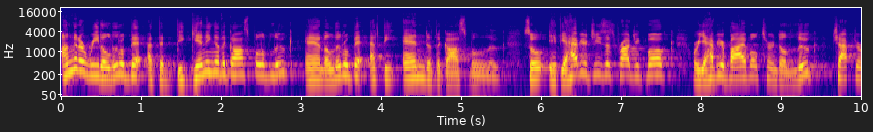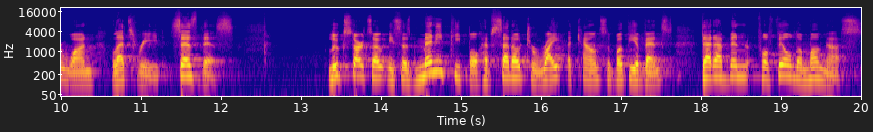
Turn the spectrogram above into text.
I'm going to read a little bit at the beginning of the Gospel of Luke and a little bit at the end of the Gospel of Luke. So, if you have your Jesus Project book or you have your Bible, turn to Luke chapter 1. Let's read. It says this. Luke starts out and he says, Many people have set out to write accounts about the events that have been fulfilled among us.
